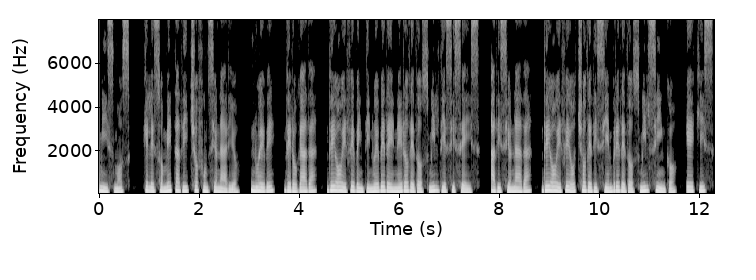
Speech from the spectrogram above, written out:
mismos, que le someta dicho funcionario. 9. Derogada, DOF 29 de enero de 2016. Adicionada, DOF 8 de diciembre de 2005, X,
